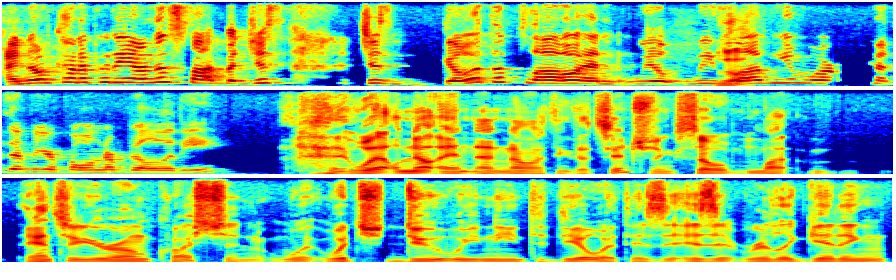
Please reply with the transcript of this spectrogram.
I know I'm kind of putting you on the spot, but just just go with the flow, and we'll we No. love you more because of your vulnerability. Well, no, and, and no, I think that's interesting. So, my answer your own question. Wh- which do we need to deal with? Is it, is it really getting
